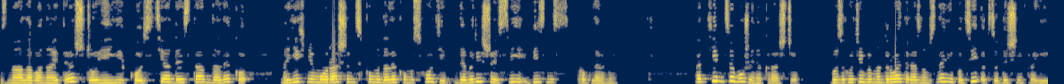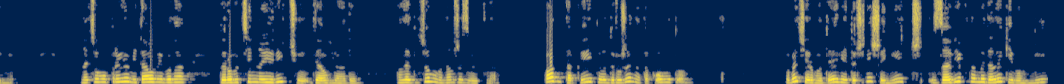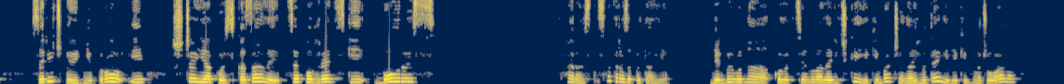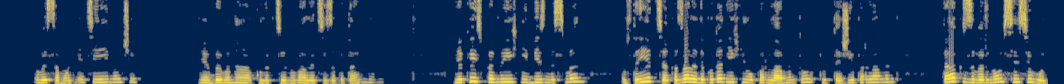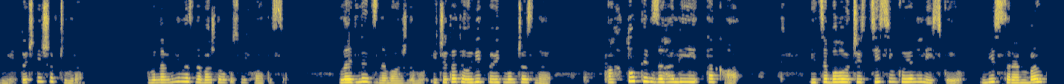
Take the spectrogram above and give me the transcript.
Знала вона й те, що її Костя десь там далеко, на їхньому рашинському далекому сході, де вирішує свій бізнес-проблеми. А втім, це може й на краще, бо захотів би мандрувати разом з нею по цій екзотичній країні. На цьому прийомі Таомі була дорогоцінною річчю для огляду, але до цього вона вже звикла. Пан такий-то, дружина такого-то. Вечір в готелі, точніше ніч, за вікнами далекі вогні, за річкою Дніпро і ще якось сказали це по-грецьки Борис. Гаразд, завтра запитає. Якби вона колекціонувала річки, які бачила, і готелі, в яких ночувала, ви самотня цієї ночі? Якби вона колекціонувала ці запитання? Якийсь певний їхній бізнесмен, здається, казали депутат їхнього парламенту, тут теж є парламент, так звернувся сьогодні, точніше вчора. Вона вміла зневажливо посміхатися, ледь-ледь зневажливо, і читати у відповідь мовчазне. А хто ти взагалі така? І це було чистісінькою англійською. Міс Рембел,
